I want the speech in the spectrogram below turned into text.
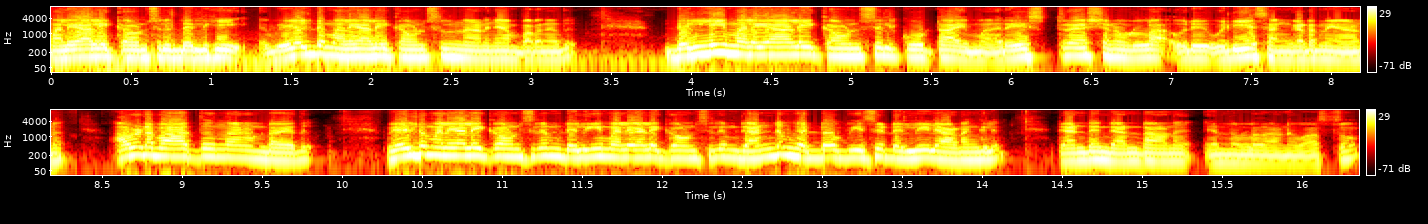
Malayali council Delhi world Malayali council എന്നാണ് ഞാൻ പറഞ്ഞത്. ഡൽഹി മലയാളി കൗൺസിൽ കൂട്ടായ്മ രജിസ്ട്രേഷനുള്ള ഒരു വലിയ സംഘടനയാണ് അവരുടെ ഭാഗത്തു നിന്നാണ് ഉണ്ടായത്. വേൾഡ് മലയാളി കൗൺസിലും ഡൽഹി മലയാളി കൗൺസിലും രണ്ടും ഹെഡ് ഓഫീസ് ഡൽഹിയിലാണെങ്കിലും രണ്ടും രണ്ടാണ് എന്നുള്ളതാണ് വാസ്തവം.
